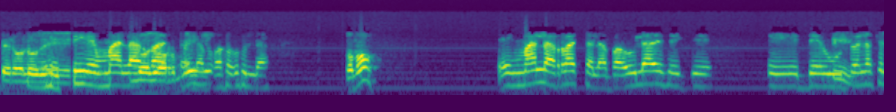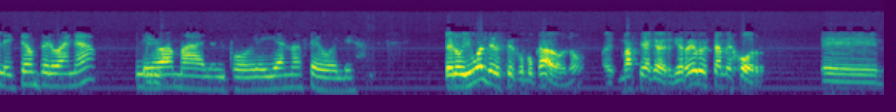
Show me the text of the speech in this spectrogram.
pero lo de, sí, mala lo de Ormeño... La Padula. ¿Cómo? En mala racha la Padula desde que eh, debutó sí. en la selección peruana le sí. va mal al pobre ya no hace goles pero igual debe ser convocado no más allá que ver Guerrero está mejor eh,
